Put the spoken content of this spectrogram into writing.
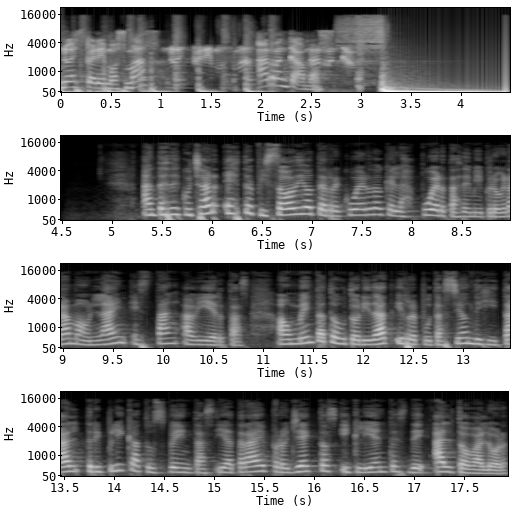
No esperemos más. No esperemos más. Arrancamos. Antes de escuchar este episodio, te recuerdo que las puertas de mi programa online están abiertas. Aumenta tu autoridad y reputación digital, triplica tus ventas y atrae proyectos y clientes de alto valor.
